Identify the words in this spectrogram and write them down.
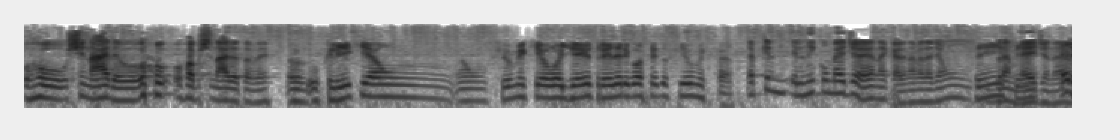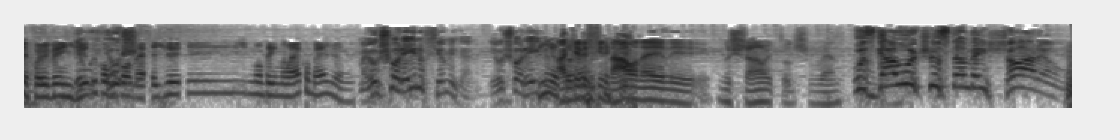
O Schneider, o, o Rob Schneider também. O, o Clique é um, é um filme que eu odiei o trailer e gostei do filme, cara. É porque ele, ele nem comédia é, né, cara? Na verdade é um Sim, dramédia, sim. né? Ele foi vendido Eu- como eu- comédia e não, tem, não é comédia, né? Mas eu chorei no filme, cara. Eu chorei. Sim, eu Aquele final, né? Ele no chão e tudo chovendo. Os gaúchos também choram!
